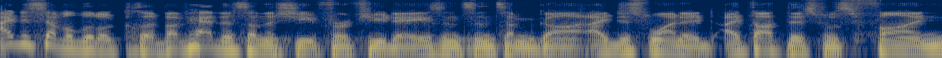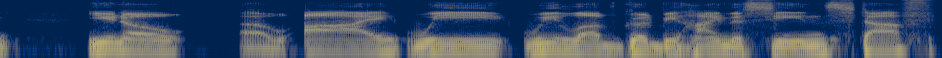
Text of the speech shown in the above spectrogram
I just have a little clip. I've had this on the sheet for a few days, and since I'm gone, I just wanted. I thought this was fun. You know, uh, I we we love good behind the scenes stuff,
